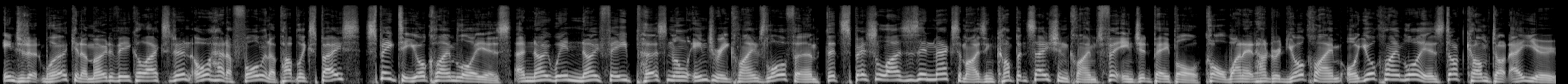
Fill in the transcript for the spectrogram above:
Injured at work in a motor vehicle accident or had a fall in a public space? Speak to Your Claim Lawyers, a no win, no fee personal injury claims law firm that specialises in maximising compensation claims for injured people. Call 1 800 Your Claim or yourclaimlawyers.com.au.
